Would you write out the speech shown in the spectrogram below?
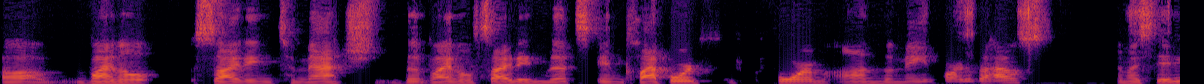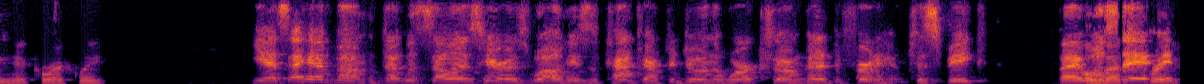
uh, vinyl siding to match the vinyl siding that's in clapboard form on the main part of the house. Am I stating it correctly? Yes, I have um, Douglas Sellers here as well. He's the contractor doing the work, so I'm going to defer to him to speak. But I Oh, will say, great.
